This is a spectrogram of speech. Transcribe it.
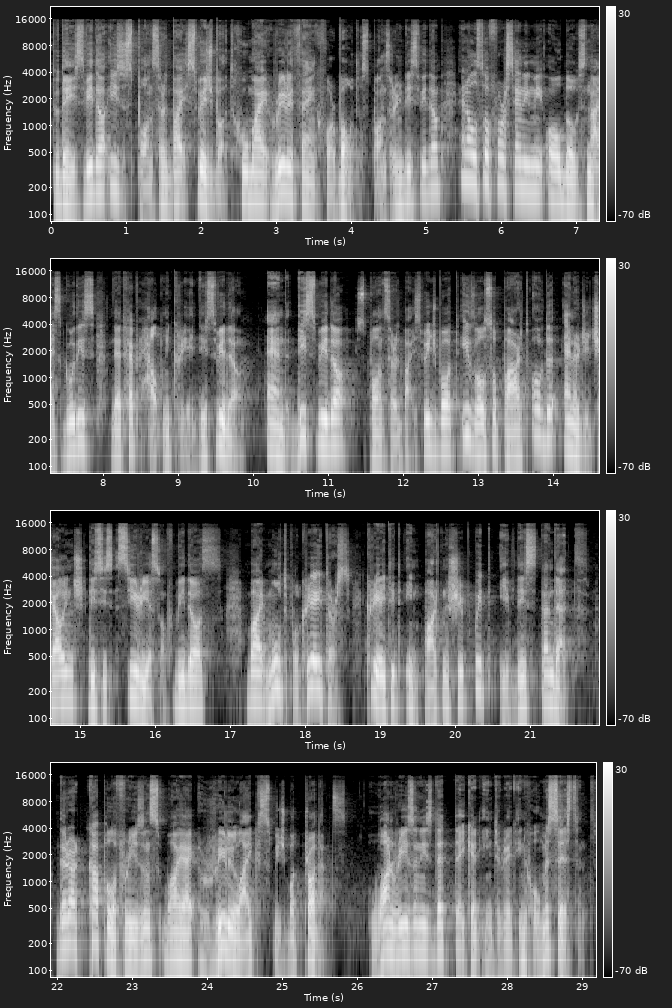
Today's video is sponsored by Switchbot, whom I really thank for both sponsoring this video and also for sending me all those nice goodies that have helped me create this video. And this video, sponsored by Switchbot, is also part of the Energy Challenge. This is a series of videos by multiple creators, created in partnership with If This Then That. There are a couple of reasons why I really like Switchbot products. One reason is that they can integrate in Home Assistant.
